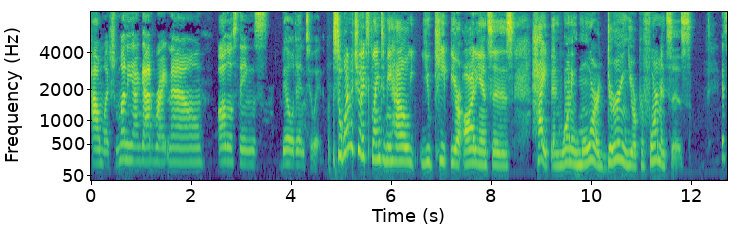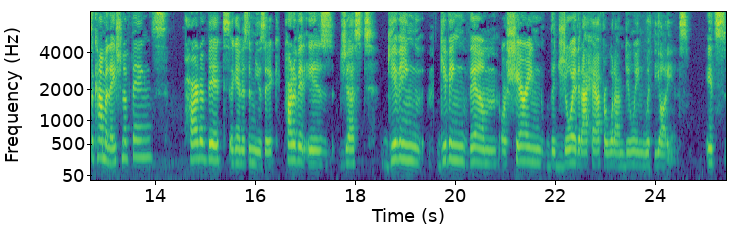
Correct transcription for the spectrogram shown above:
how much money I got right now, all those things build into it. So why don't you explain to me how you keep your audiences hype and wanting more during your performances? It's a combination of things. Part of it again is the music. Part of it is just giving giving them or sharing the joy that I have for what I'm doing with the audience. It's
